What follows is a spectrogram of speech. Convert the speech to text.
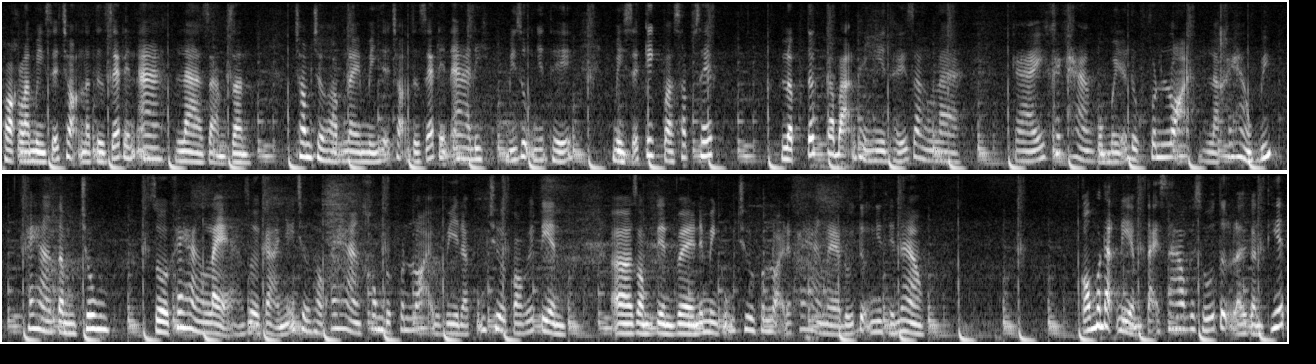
hoặc là mình sẽ chọn là từ Z đến A là giảm dần. Trong trường hợp này mình sẽ chọn từ Z đến A đi. Ví dụ như thế mình sẽ kích vào sắp xếp. Lập tức các bạn thể nhìn thấy rằng là cái khách hàng của mình đã được phân loại là khách hàng VIP khách hàng tầm trung rồi khách hàng lẻ rồi cả những trường hợp khách hàng không được phân loại bởi vì là cũng chưa có cái tiền uh, dòng tiền về nên mình cũng chưa phân loại được khách hàng này là đối tượng như thế nào có một đặc điểm tại sao cái số tự là cần thiết?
